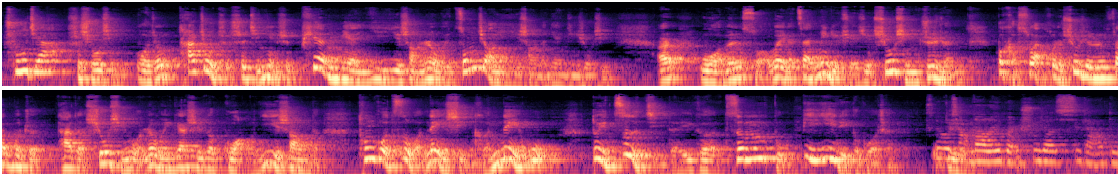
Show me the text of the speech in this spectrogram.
出家是修行，我就它就只是仅仅是片面意义上认为宗教意义上的念经修行。而我们所谓的在命理学界修行之人不可算，或者修行人算不准，他的修行，我认为应该是一个广义上的，通过自我内省和内悟，对自己的一个增补裨益的一个过程。所以我想到了一本书叫《悉达多》，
